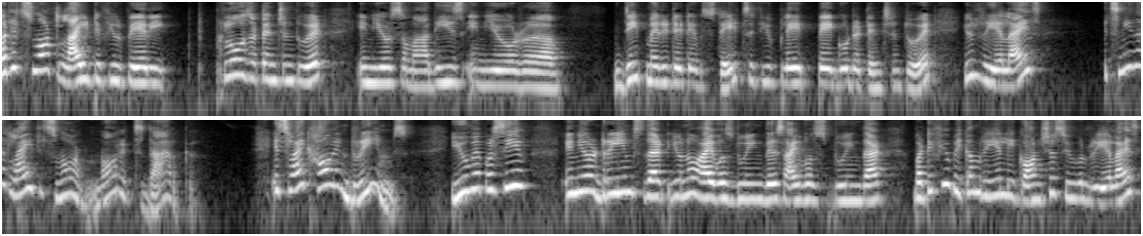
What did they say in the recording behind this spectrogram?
but it's not light if you pay close attention to it in your samadhis in your uh, deep meditative states. If you play, pay good attention to it you'll realize it's neither light it's not nor it's dark. It's like how in dreams you may perceive in your dreams that you know i was doing this i was doing that. But if you become really conscious you will realize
